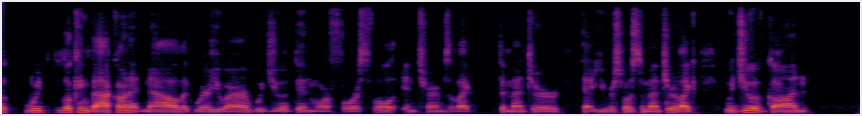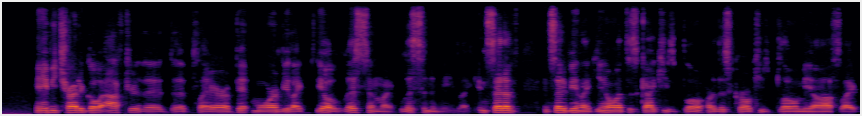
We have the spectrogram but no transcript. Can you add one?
look would, looking back on it now like where you are would you have been more forceful in terms of like the mentor that you were supposed to mentor? Like would you have gone maybe try to go after the the player a bit more and be like yo listen like listen to me. Like instead of instead of being like you know what this guy keeps blow or this girl keeps blowing me off like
